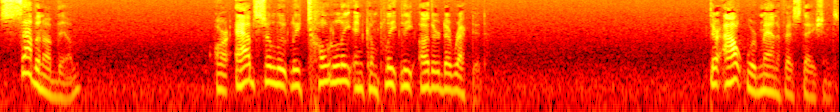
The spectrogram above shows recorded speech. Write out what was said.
Seven of them are absolutely, totally, and completely other directed. They're outward manifestations.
